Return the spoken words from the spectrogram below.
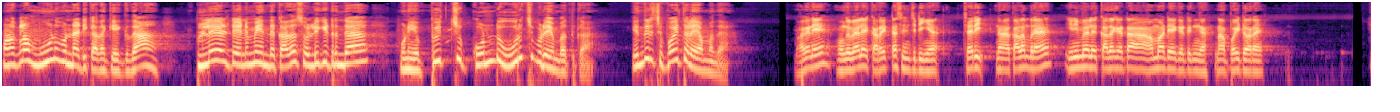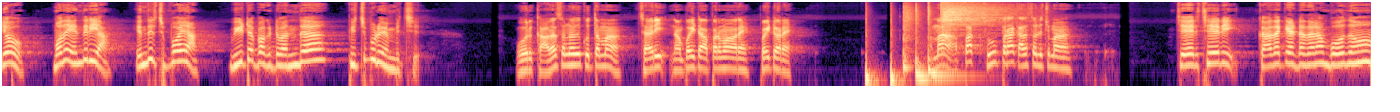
உனக்கெல்லாம் மூணு பொண்டாட்டி கதை கேக்குதா? பிள்ளைகள்ட்ட இனிமே இந்த கதை சொல்லிக்கிட்டு இருந்த? உன்னைய பிச்சு கொண்டு உரிச்சு புடியும் பாத்துக்க. எந்திரிச்சு போய் தொலையா முத? மகனே உங்க வேலையை கரெக்டா செஞ்சிட்டீங்க. சரி நான் கிளம்புறேன். இனிமேல் கதை கேட்டா அம்மாட்டியா கேட்டுங்க நான் போயிட்டு வரேன். யோ முத எந்திரியா. எந்திரிச்சு போயா. வீட்டை பக்கத்து வந்த பிச்சு புடியும் பிச்சு. ஒரு கதை சொன்னது குத்தமா? சரி நான் போயிட்டு அப்புறமா வரேன். போயிட்டு வரேன். அம்மா அப்பா சூப்பரா கதை சொல்லுச்சுமா? சரி சரி. கதை கேட்டதெல்லாம் போதும்.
